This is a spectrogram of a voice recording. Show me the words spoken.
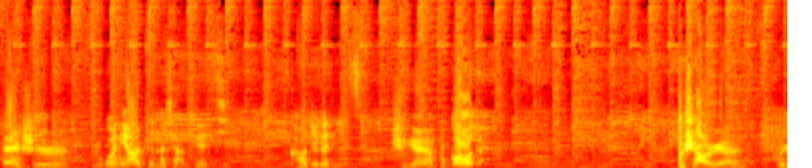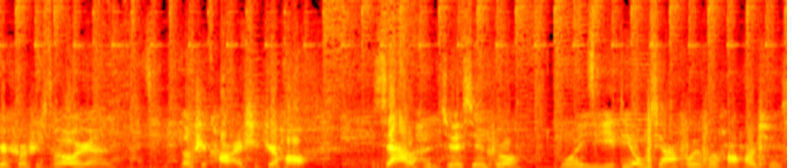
但是如果你要真的想崛起，靠这个点是远远不够的。不少人，或者说是所有人，都是考完试之后下了狠决心，说我一定下回会好好学习，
